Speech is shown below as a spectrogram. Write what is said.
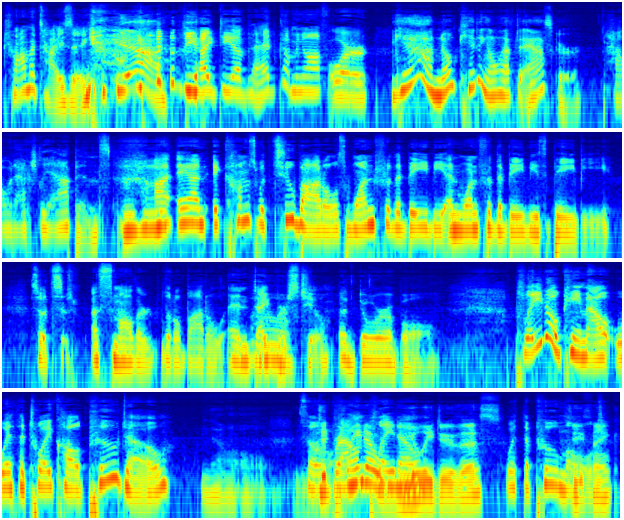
traumatizing. Yeah. the idea of the head coming off or Yeah, no kidding. I'll have to ask her. How it actually happens. Mm-hmm. Uh, and it comes with two bottles, one for the baby and one for the baby's baby. So it's a smaller little bottle and diapers Oh. too. Adorable. Play-Doh came out with a toy called Poo Dough. No. So Did brown Play-Doh Play-Doh really do this? with the poo mold. Do you think?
